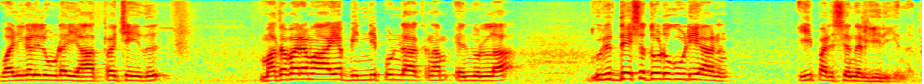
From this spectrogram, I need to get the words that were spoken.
വഴികളിലൂടെ യാത്ര ചെയ്ത് മതപരമായ ഭിന്നിപ്പുണ്ടാക്കണം എന്നുള്ള ദുരുദ്ദേശത്തോടു കൂടിയാണ് ഈ പരസ്യം നൽകിയിരിക്കുന്നത്.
